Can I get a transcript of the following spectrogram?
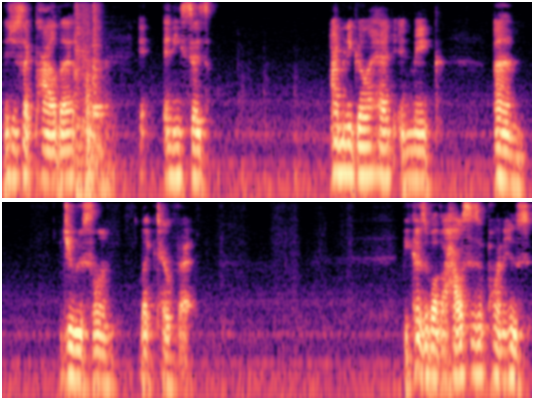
They're just like piled up. And he says i'm going to go ahead and make um jerusalem like tophet because of all the houses upon whose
